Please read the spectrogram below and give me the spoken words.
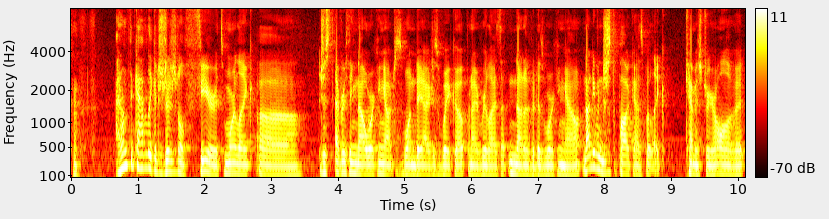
I don't think I have like a traditional fear. It's more like uh, just everything not working out. Just one day, I just wake up and I realize that none of it is working out. Not even just the podcast, but like chemistry or all of it.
